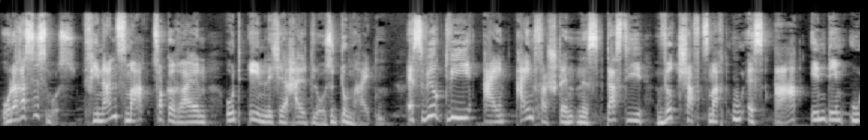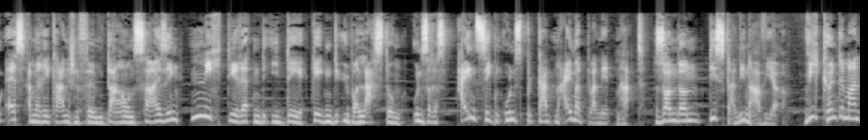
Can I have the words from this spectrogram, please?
oder Rassismus, Finanzmarktzockereien und ähnliche haltlose Dummheiten. Es wirkt wie ein Einverständnis, dass die Wirtschaftsmacht USA in dem US-amerikanischen Film Downsizing nicht die rettende Idee gegen die Überlastung unseres einzigen uns bekannten Heimatplaneten hat, sondern die Skandinavier. Wie könnte man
